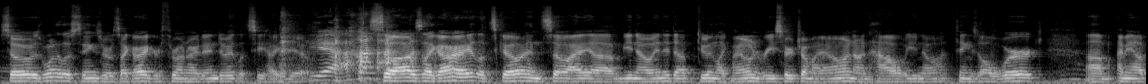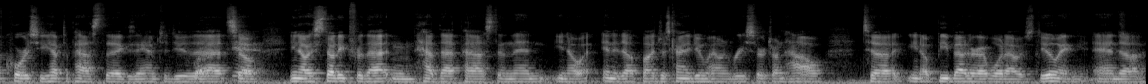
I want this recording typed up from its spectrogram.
So it was one of those things where it's like, all right, you're thrown right into it. Let's see how you do Yeah. so I was like, all right, let's go. And so I, um, you know, ended up doing like my own research on my own on how, you know, things all work. Um, I mean, of course, you have to pass the exam to do that. So, Yeah. you know, I studied for that and had that passed. And then, you know, ended up uh, just kind of doing my own research on how to, you know, be better at what I was doing. And uh,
